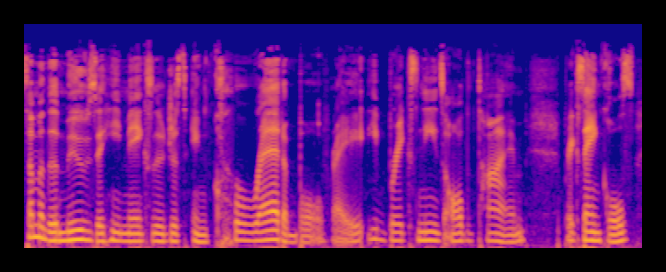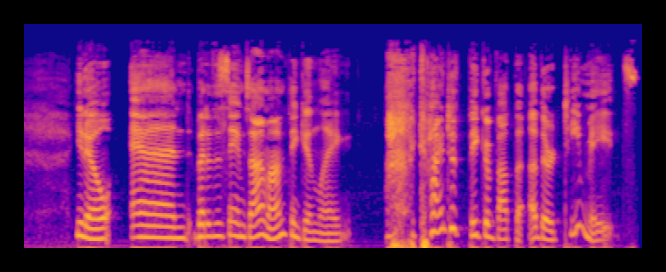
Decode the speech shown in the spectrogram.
some of the moves that he makes are just incredible, right? He breaks knees all the time, breaks ankles, you know. And but at the same time, I'm thinking like I kind of think about the other teammates.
